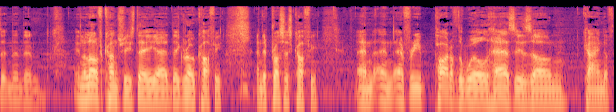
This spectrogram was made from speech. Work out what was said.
in a lot of countries they uh, they grow coffee and they process coffee, and and every part of the world has its own kind of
